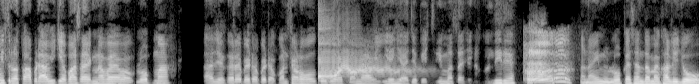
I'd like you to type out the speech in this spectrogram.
મિત્રો, તો આપણે આવી ગયા પાછા એક નવા એવા બ્લોગમાં આજે ઘરે બેઠો બેઠો કંટાળો આવતો હતો અમે આવી ગયા આજે બેચરી માતાજીના મંદિરે. અને અહીંનું લોકેશન તમે ખાલી જોવો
